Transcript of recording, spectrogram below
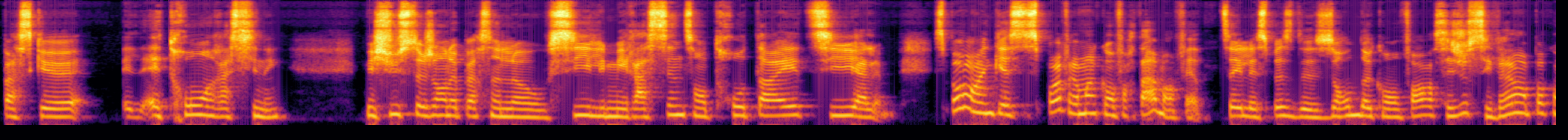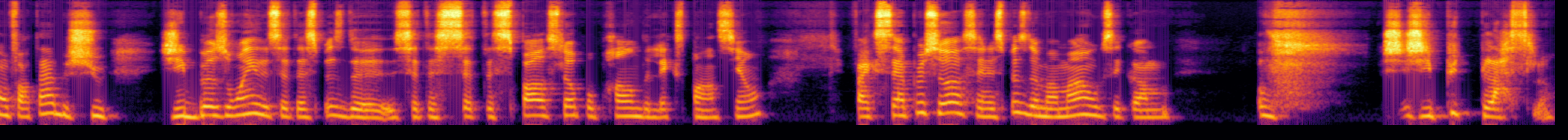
parce qu'elle est trop enracinée. Mais je suis ce genre de personne-là aussi. Les, mes racines sont trop têtes. Si c'est pas vraiment c'est pas vraiment confortable en fait. Tu sais, l'espèce de zone de confort, c'est juste, c'est vraiment pas confortable. Je suis, j'ai besoin de cette espèce de cet, cet espace-là pour prendre l'expansion. Fait que c'est un peu ça. C'est une espèce de moment où c'est comme, j'ai plus de place là.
